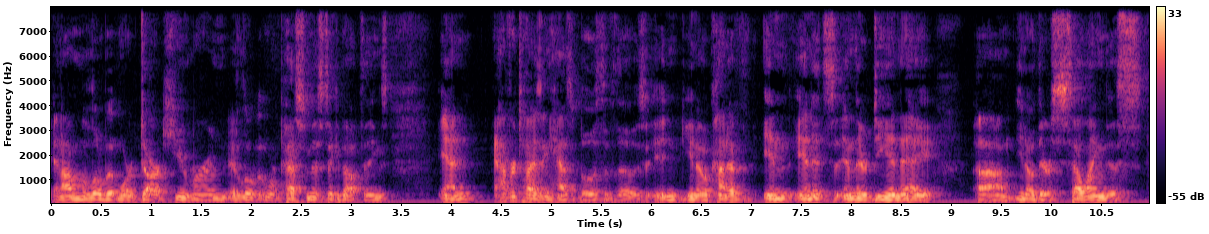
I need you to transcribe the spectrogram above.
And I'm a little bit more dark humor and a little bit more pessimistic about things. And advertising has both of those in you know kind of in in its in their DNA um, you know they're selling this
